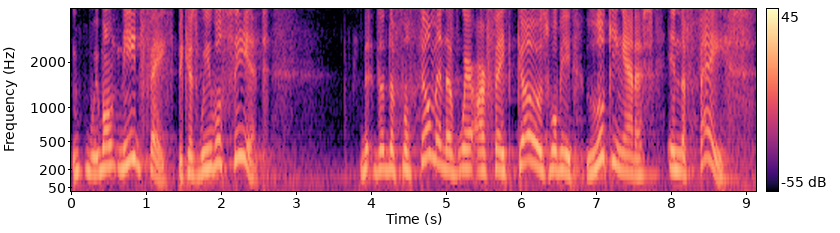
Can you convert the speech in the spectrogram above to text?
We won't need faith because we will see it. The, the, the, fulfillment of where our faith goes will be looking at us in the face.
